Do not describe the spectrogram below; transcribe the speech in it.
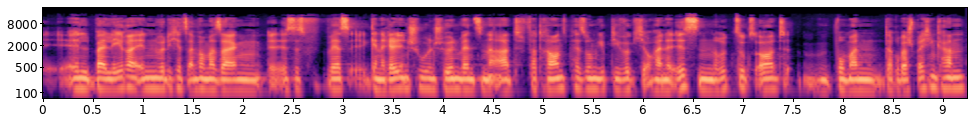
Äh, bei LehrerInnen würde ich jetzt einfach mal sagen, ist es wäre es generell in Schulen schön, wenn es eine Art Vertrauensperson gibt, die wirklich auch eine ist, ein Rückzugsort, wo man darüber sprechen kann.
